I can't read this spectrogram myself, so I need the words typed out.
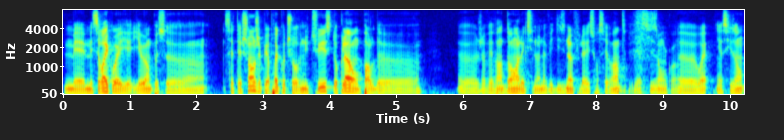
mais mais c'est vrai qu'il y, il y a eu un peu ce, cet échange. Et puis après, quand je suis revenu de Suisse, donc là, on parle de. euh, J'avais 20 ans, Alex il en avait 19, il allait sur ses 20. Il y a 6 ans, quoi. Euh, ouais, il y a 6 ans.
